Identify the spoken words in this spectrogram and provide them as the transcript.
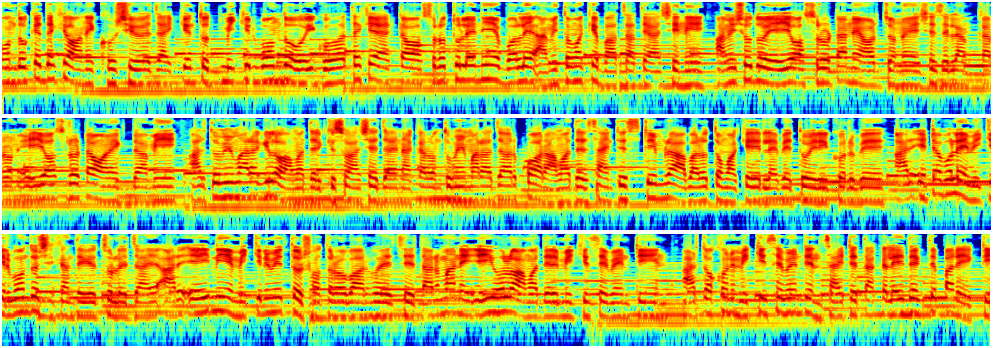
বন্ধুকে দেখে অনেক খুশি হয়ে যায়, কিন্তু মিকির বন্ধু ওই গুহা থেকে একটা অস্ত্র তুলে নিয়ে বলে, আমি তোমাকে বাঁচাতে আসিনি। আমি শুধু এই অস্ত্রটা নেওয়ার জন্য এসেছিলাম, কারণ এই অস্ত্রটা অনেক দামি। আর তুমি মারা গেলেও আমাদের কিছু আসে যায় না, কারণ তুমি মারা যাওয়ার পর আমাদের সায়েন্টিস্ট টিমরা আবারও তোমাকে ল্যাবে তৈরি করবে। আর এটা বলে মিকির বন্ধু সেখান থেকে চলে যায়। আর এই নিয়ে মিকির মৃত্যু সতেরো বার হয়েছে, তার মানে এই হলো আমাদের মিকি সেভেন্টিন। আর তখন মিকি সেভেন্টিন সাইটে তাকালেই দেখতে পারে একটি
